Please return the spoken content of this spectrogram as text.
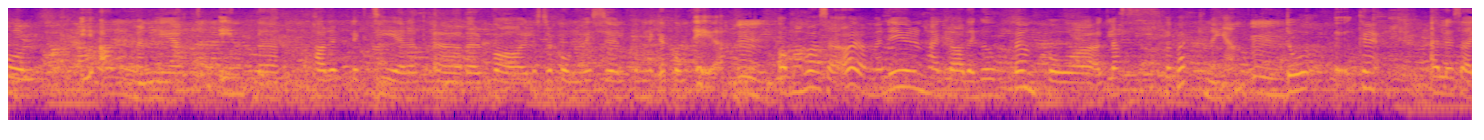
folk i allmänhet inte har reflekterat över vad illustration och visuell kommunikation är. Om man bara säger, "Ah, ja men det är ju den här glada gubben på glassförpackningen. Då eh, kan jag, eller så här,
